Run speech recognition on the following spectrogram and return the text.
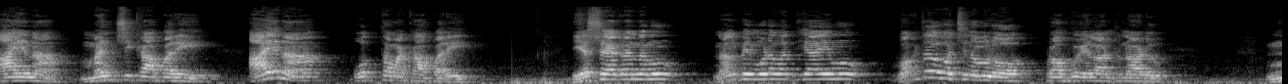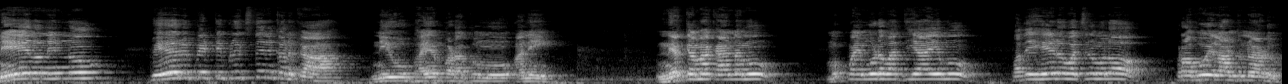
ఆయన మంచి కాపరి ఆయన ఉత్తమ కాపరి. యశా గ్రంథము నలభై మూడవ అధ్యాయము ఒకటో వచనములో ప్రభు ఇలా అంటున్నాడు. నేను నిన్ను పేరు పెట్టి పిలిచితేను కనుక నీవు భయపడకుము అని. నిర్గమకాండము ముప్పై మూడవ అధ్యాయము పదిహేడవ వచనములో ప్రభు ఇలా అంటున్నాడు.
